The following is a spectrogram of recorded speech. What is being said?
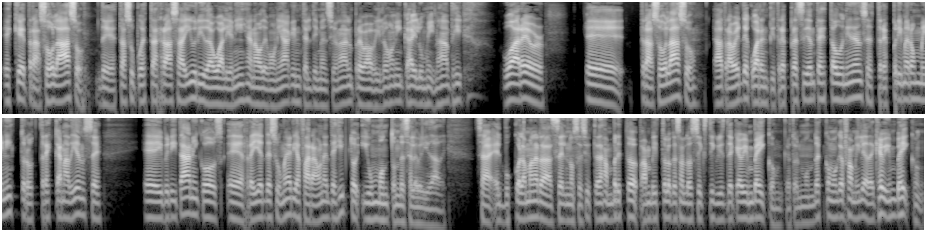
es que trazó lazos de esta supuesta raza híbrida o alienígena o demoníaca interdimensional, prebabilónica, illuminati, whatever. Eh, trazó lazos a través de 43 presidentes estadounidenses, tres primeros ministros, tres canadienses eh, y británicos, eh, reyes de Sumeria, faraones de Egipto y un montón de celebridades. O sea, él buscó la manera de hacer, no sé si ustedes han visto, han visto lo que son los Six Degrees de Kevin Bacon, que todo el mundo es como que familia de Kevin Bacon,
